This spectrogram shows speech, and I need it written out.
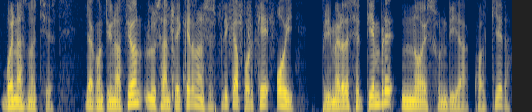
Buenas noches. Y a continuación, Luz Antequera nos explica por qué hoy, primero de septiembre, no es un día cualquiera.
